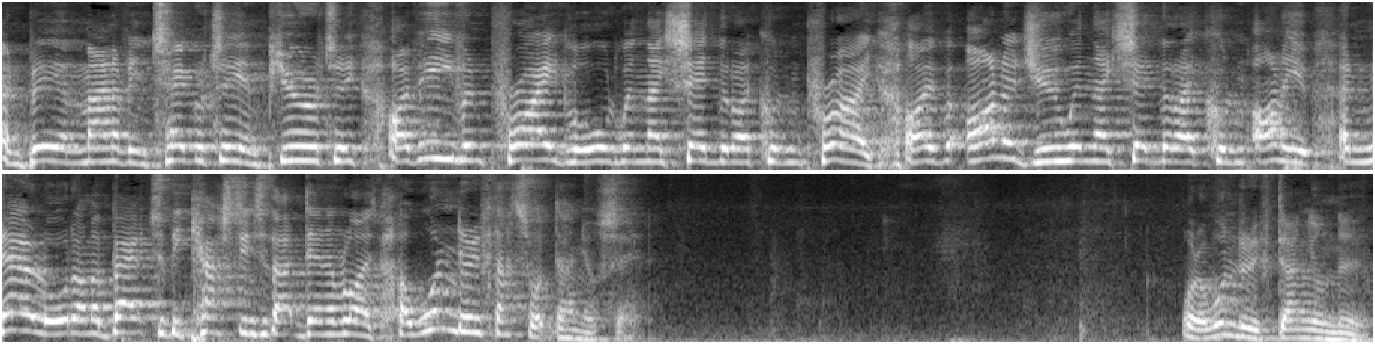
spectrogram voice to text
and be a man of integrity and purity. I've even prayed, Lord, when they said that I couldn't pray. I've honoured you when they said that I couldn't honour you. And now, Lord, I'm about to be cast into that den of lions. I wonder if that's what Daniel said. Or I wonder if Daniel knew.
